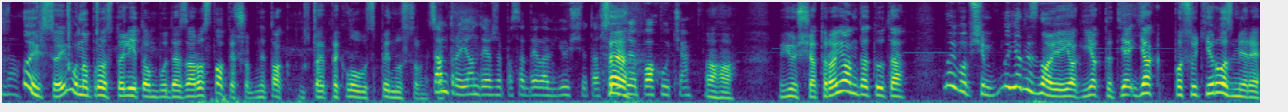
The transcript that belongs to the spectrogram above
Да. Ну і все. І воно просто літом буде заростати, щоб не так пе- пекло у спину сонця. Там троянди я вже посадила в ющу, та Це- що дуже пахуча. Ага. В'юща троянда тут. Ну і в общем, ну я не знаю, як, як тут, як, як по суті розміри.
